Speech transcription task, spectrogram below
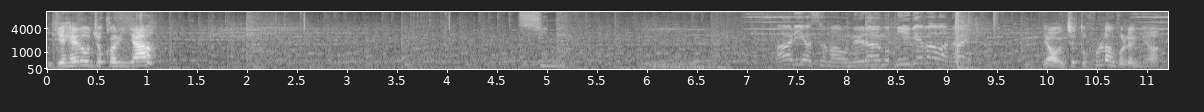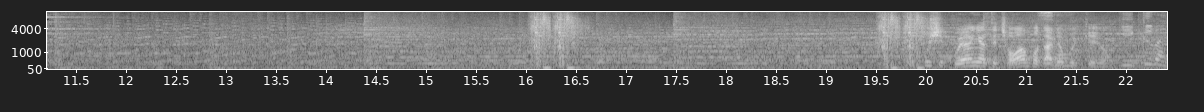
이게 해놓은 조건이냐? 야 언제 또 혼란 걸렸냐? 혹시 고양이한테 저 한번 날려볼게요. 行くわよ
